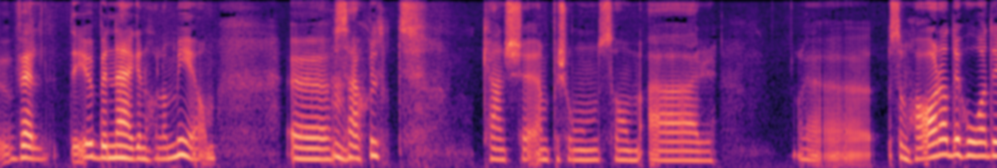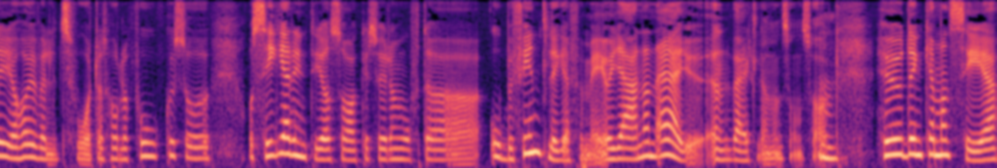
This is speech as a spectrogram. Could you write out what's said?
väldigt, det är benägen att hålla med om. Uh, mm. Särskilt kanske en person som är eh, som har ADHD. Jag har ju väldigt svårt att hålla fokus och, och ser inte jag saker så är de ofta obefintliga för mig och hjärnan är ju en, verkligen en sån sak. Mm. Huden kan man se,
